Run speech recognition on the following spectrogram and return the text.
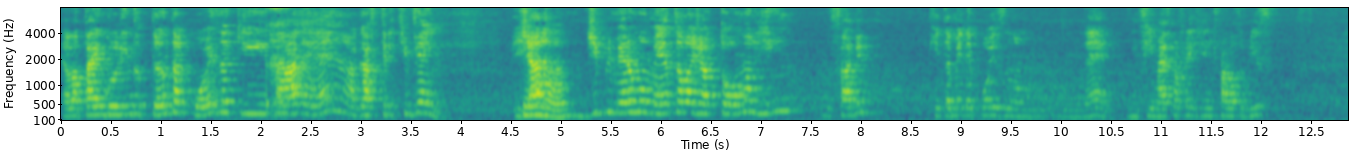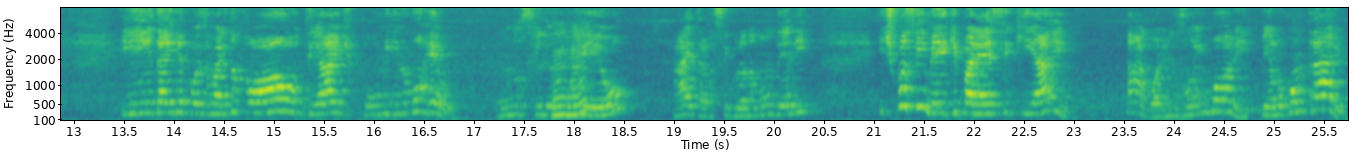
ela tá engolindo tanta coisa que tá, né? A gastrite vem. Já uhum. de primeiro momento ela já toma ali, sabe? Que também depois não. né? Enfim, mais pra frente a gente fala sobre isso. E daí depois o marido volta e ai, tipo, o menino morreu. Um dos filhos uhum. morreu. Ai, tava segurando a mão dele. E tipo assim, meio que parece que, ai, tá, agora eles vão embora. E pelo contrário,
